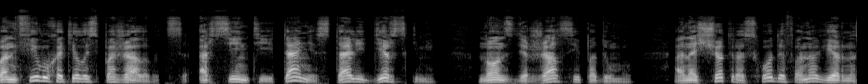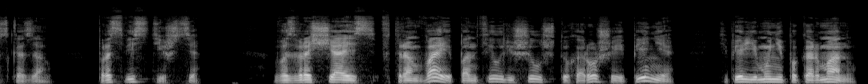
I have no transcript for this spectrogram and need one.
Панфилу хотелось пожаловаться. Арсентий и Таня стали дерзкими, но он сдержался и подумал. А насчет расходов оно верно сказал. Просвистишься. Возвращаясь в трамвае, Панфил решил, что хорошее пение теперь ему не по карману.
